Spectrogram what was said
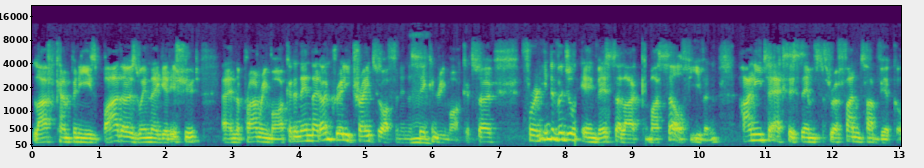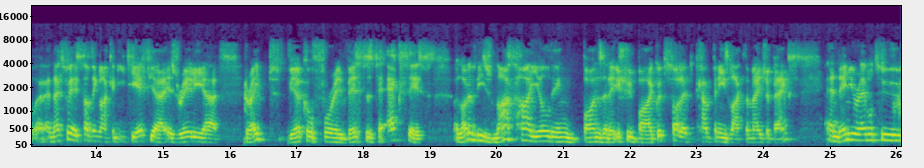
life companies buy those when they get issued issued uh, in the primary market, and then they don't really trade too often in the mm. secondary market. So, for an individual investor like myself, even, I need to access them through a fund type vehicle. And that's where something like an ETF here is really a great vehicle for investors to access a lot of these nice high yielding bonds that are issued by good solid companies like the major banks. And then you're able to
